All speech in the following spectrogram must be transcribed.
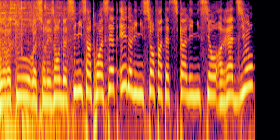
De retour sur les ondes de 6137 et de l'émission Fantastica, l'émission radio.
